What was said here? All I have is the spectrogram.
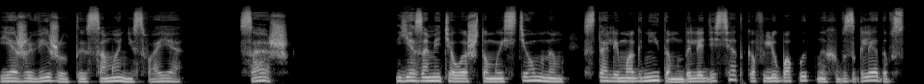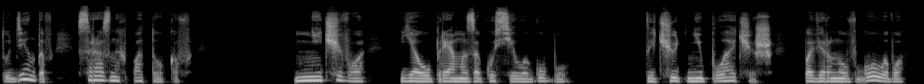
«Я же вижу, ты сама не своя. Саш?» Я заметила, что мы с темным стали магнитом для десятков любопытных взглядов студентов с разных потоков. «Ничего», — я упрямо закусила губу. «Ты чуть не плачешь», — повернув голову,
